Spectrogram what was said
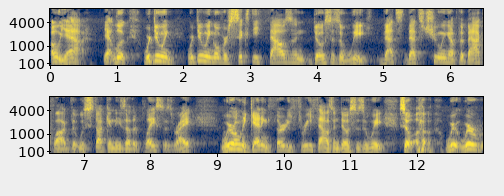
Oh yeah. Yeah, look, we're doing we're doing over 60,000 doses a week. That's that's chewing up the backlog that was stuck in these other places, right? We're only getting 33,000 doses a week. So we're, we're,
